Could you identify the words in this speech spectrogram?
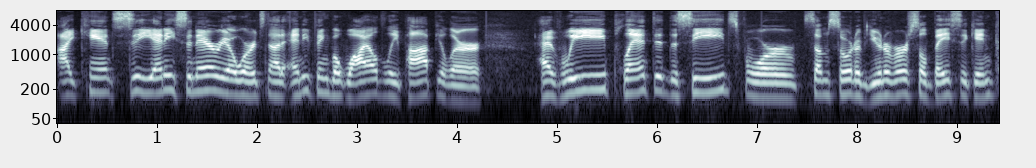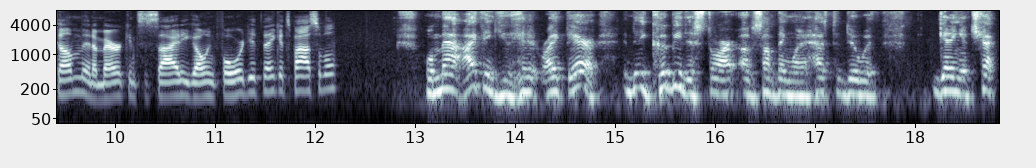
I can't see any scenario where it's not anything but wildly popular have we planted the seeds for some sort of universal basic income in American society going forward? You think it's possible? Well, Matt, I think you hit it right there. It could be the start of something when it has to do with getting a check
